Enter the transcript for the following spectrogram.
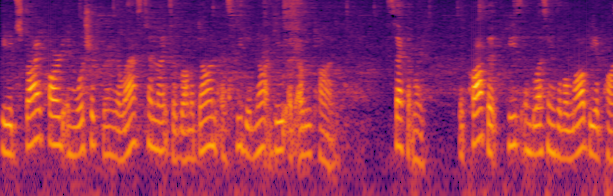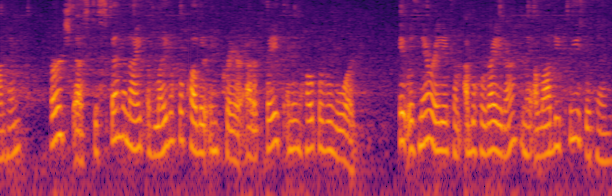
he would strive hard in worship during the last ten nights of Ramadan as he did not do at other times. Secondly, the Prophet, peace and blessings of Allah be upon him, urged us to spend the night of Laylatul Qadr in prayer out of faith and in hope of reward. It was narrated from Abu Hurairah, may Allah be pleased with him,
